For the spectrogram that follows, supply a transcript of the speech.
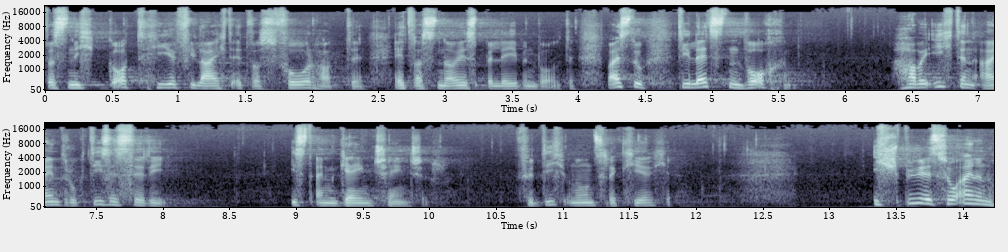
dass nicht Gott hier vielleicht etwas vorhatte, etwas Neues beleben wollte? Weißt du, die letzten Wochen, habe ich den Eindruck, diese Serie ist ein Game Changer für dich und unsere Kirche. Ich spüre so einen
